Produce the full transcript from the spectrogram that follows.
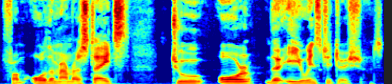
from all the member states to all the EU institutions.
